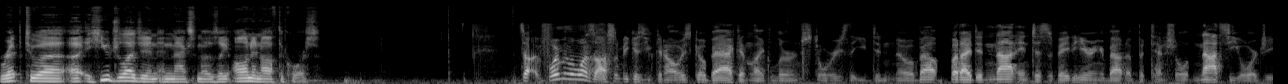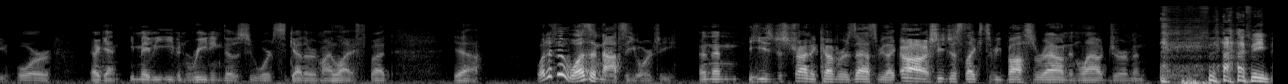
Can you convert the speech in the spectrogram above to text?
rip to a, a huge legend in Max Mosley on and off the course. So Formula One's awesome because you can always go back and like learn stories that you didn't know about. But I did not anticipate hearing about a potential Nazi orgy, or again, maybe even reading those two words together in my life. But yeah, what if it was a Nazi orgy? And then he's just trying to cover his ass and be like, "Oh, she just likes to be bossed around in loud German." I mean,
